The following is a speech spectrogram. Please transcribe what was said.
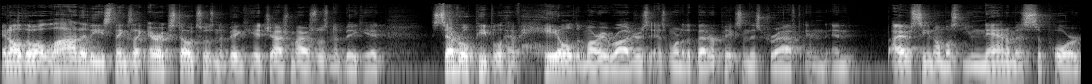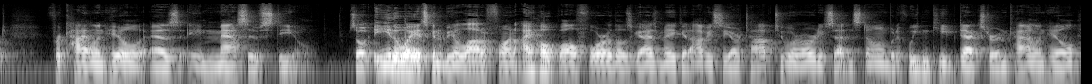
And although a lot of these things, like Eric Stokes wasn't a big hit, Josh Myers wasn't a big hit, several people have hailed Amari Rodgers as one of the better picks in this draft. And, and I have seen almost unanimous support for Kylin Hill as a massive steal. So either way, it's going to be a lot of fun. I hope all four of those guys make it. Obviously, our top two are already set in stone, but if we can keep Dexter and Kylin Hill,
